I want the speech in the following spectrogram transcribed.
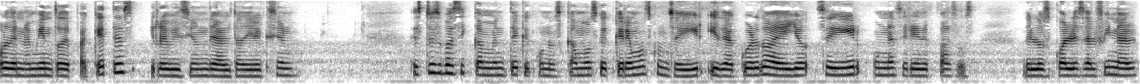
ordenamiento de paquetes y revisión de alta dirección. Esto es básicamente que conozcamos qué queremos conseguir y de acuerdo a ello seguir una serie de pasos, de los cuales al final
